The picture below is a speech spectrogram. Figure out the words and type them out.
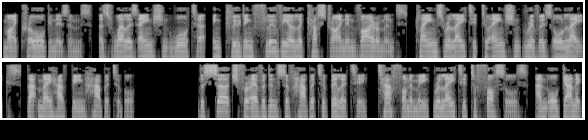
microorganisms, as well as ancient water, including fluvio-lacustrine environments plains related to ancient rivers or lakes that may have been habitable. The search for evidence of habitability, taphonomy related to fossils, and organic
